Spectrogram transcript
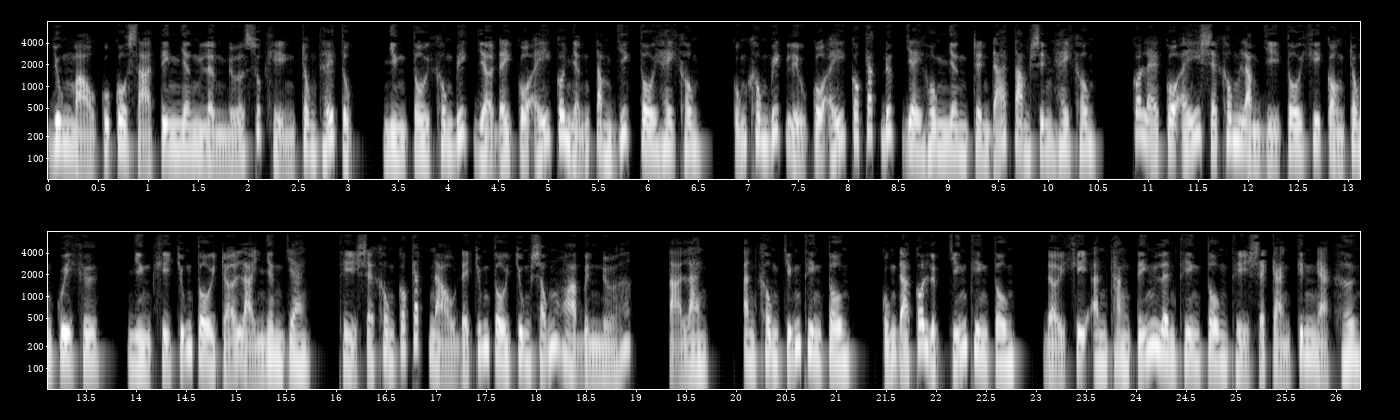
dung mạo của cô xạ tiên nhân lần nữa xuất hiện trong thế tục, nhưng tôi không biết giờ đây cô ấy có nhẫn tâm giết tôi hay không cũng không biết liệu cô ấy có cắt đứt dây hôn nhân trên đá tam sinh hay không. Có lẽ cô ấy sẽ không làm gì tôi khi còn trong quy khư, nhưng khi chúng tôi trở lại nhân gian, thì sẽ không có cách nào để chúng tôi chung sống hòa bình nữa. Tạ Lan, anh không chứng thiên tôn, cũng đã có lực chiến thiên tôn, đợi khi anh thăng tiến lên thiên tôn thì sẽ càng kinh ngạc hơn.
